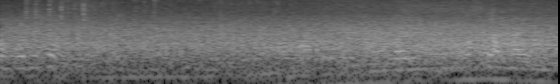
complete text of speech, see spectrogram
のポジション。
